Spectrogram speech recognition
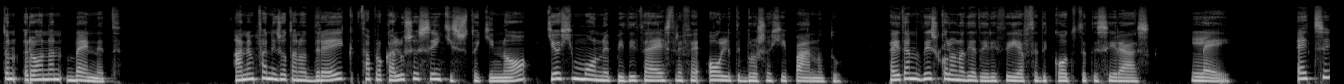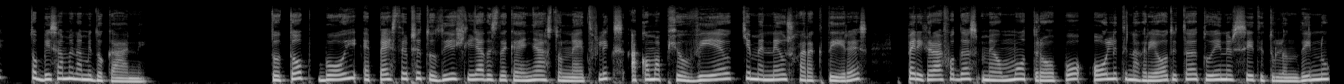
τον Ρόναν Μπένετ. Αν εμφανιζόταν ο Drake, θα προκαλούσε σύγχυση στο κοινό και όχι μόνο επειδή θα έστρεφε όλη την προσοχή πάνω του. Θα ήταν δύσκολο να διατηρηθεί η αυθεντικότητα της σειράς, λέει. Έτσι, τον πείσαμε να μην το κάνει. Το Top Boy επέστρεψε το 2019 στο Netflix ακόμα πιο βίαιο και με νέους χαρακτήρες, περιγράφοντας με ομό τρόπο όλη την αγριότητα του Inner City του Λονδίνου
